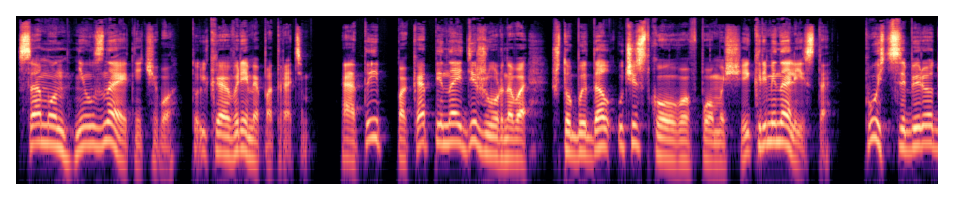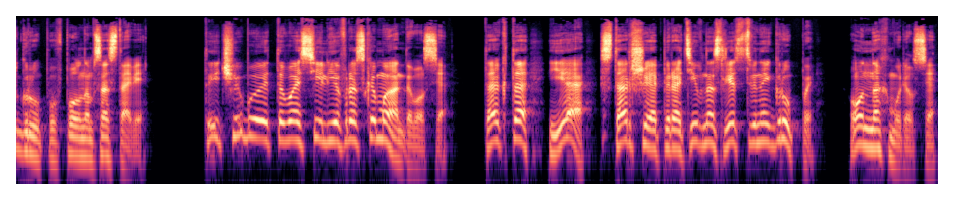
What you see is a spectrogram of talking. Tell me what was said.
сам он не узнает ничего, только время потратим. А ты пока пинай дежурного, чтобы дал участкового в помощь и криминалиста. Пусть соберет группу в полном составе. Ты чего это, Васильев, раскомандовался? Так-то я старший оперативно-следственной группы. Он нахмурился.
